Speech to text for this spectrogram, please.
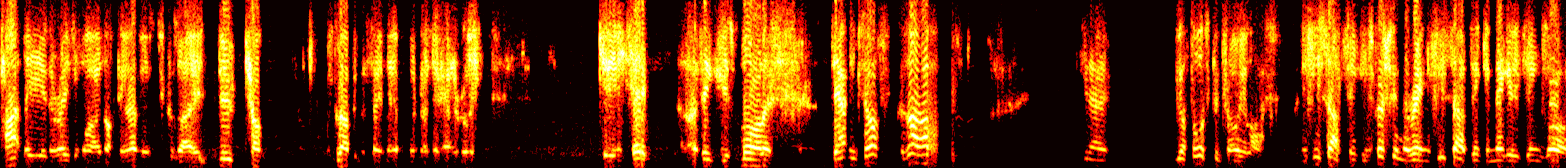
partly the reason why I knocked out is because I do. We grew up in the same neighborhood, and I knew how to really get in his head. I think he's more or less doubting himself because I, I, you know, your thoughts control your life. And if you start thinking, especially in the ring, if you start thinking negative things, oh,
